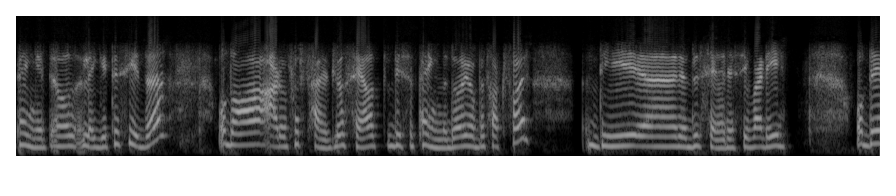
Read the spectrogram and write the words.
penger og legger til side. Og da er det jo forferdelig å se at disse pengene du har jobbet hardt for, de eh, reduseres i verdi. Og, det,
